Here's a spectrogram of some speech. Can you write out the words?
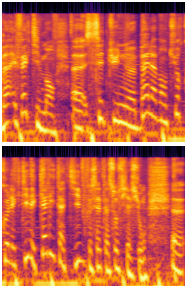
Ben, effectivement, euh, c'est une belle aventure collective et qualitative que cette association. Euh,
